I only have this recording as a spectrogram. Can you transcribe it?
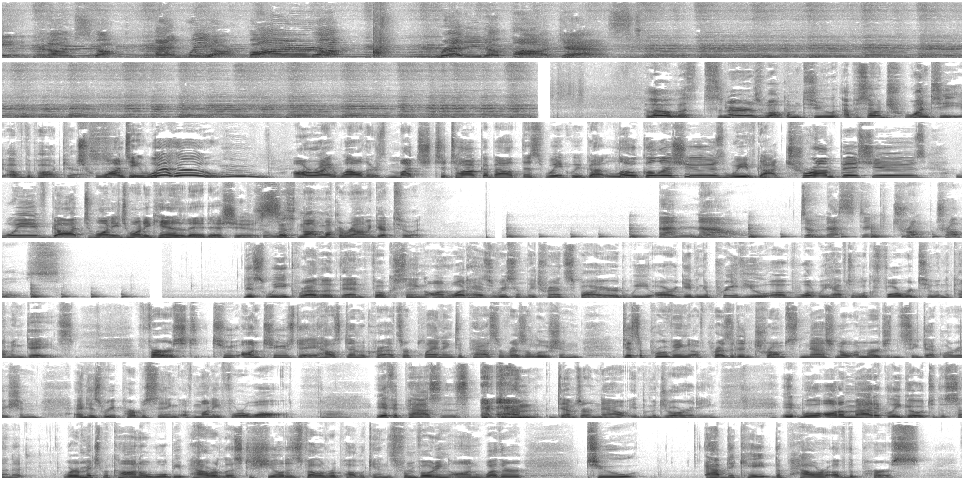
Dean. And I'm Scott. And we are fired up, ready to podcast. Hello, listeners. Welcome to episode 20 of the podcast. 20. Woohoo! All right, well, there's much to talk about this week. We've got local issues, we've got Trump issues, we've got 2020 candidate issues. So let's not muck around and get to it. and now, domestic Trump troubles. This week, rather than focusing on what has recently transpired, we are giving a preview of what we have to look forward to in the coming days. First, tu- on Tuesday, House Democrats are planning to pass a resolution disapproving of President Trump's national emergency declaration and his repurposing of money for a wall. Hmm. If it passes, Dems are now in the majority, it will automatically go to the Senate, where Mitch McConnell will be powerless to shield his fellow Republicans from voting on whether to abdicate the power of the purse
